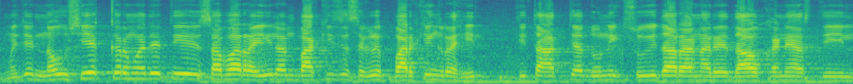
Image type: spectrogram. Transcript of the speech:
म्हणजे नऊशे एकरमध्ये ते सभा राहील आणि बाकीचे सगळे पार्किंग राहील तिथं अत्याधुनिक सुविधा राहणारे दवाखाने असतील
